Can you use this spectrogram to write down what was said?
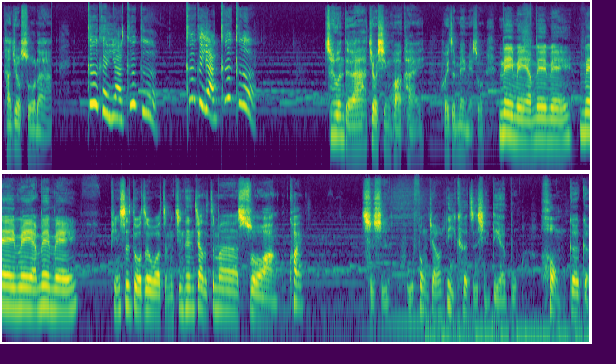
他就说了：“哥哥呀，哥哥，哥哥呀，哥哥。”崔文德啊，就心花开。回着妹妹说：“妹妹呀，妹妹，妹妹呀，妹妹，平时躲着我，怎么今天叫的这么爽快？”此时，胡凤娇立刻执行第二步，哄哥哥。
